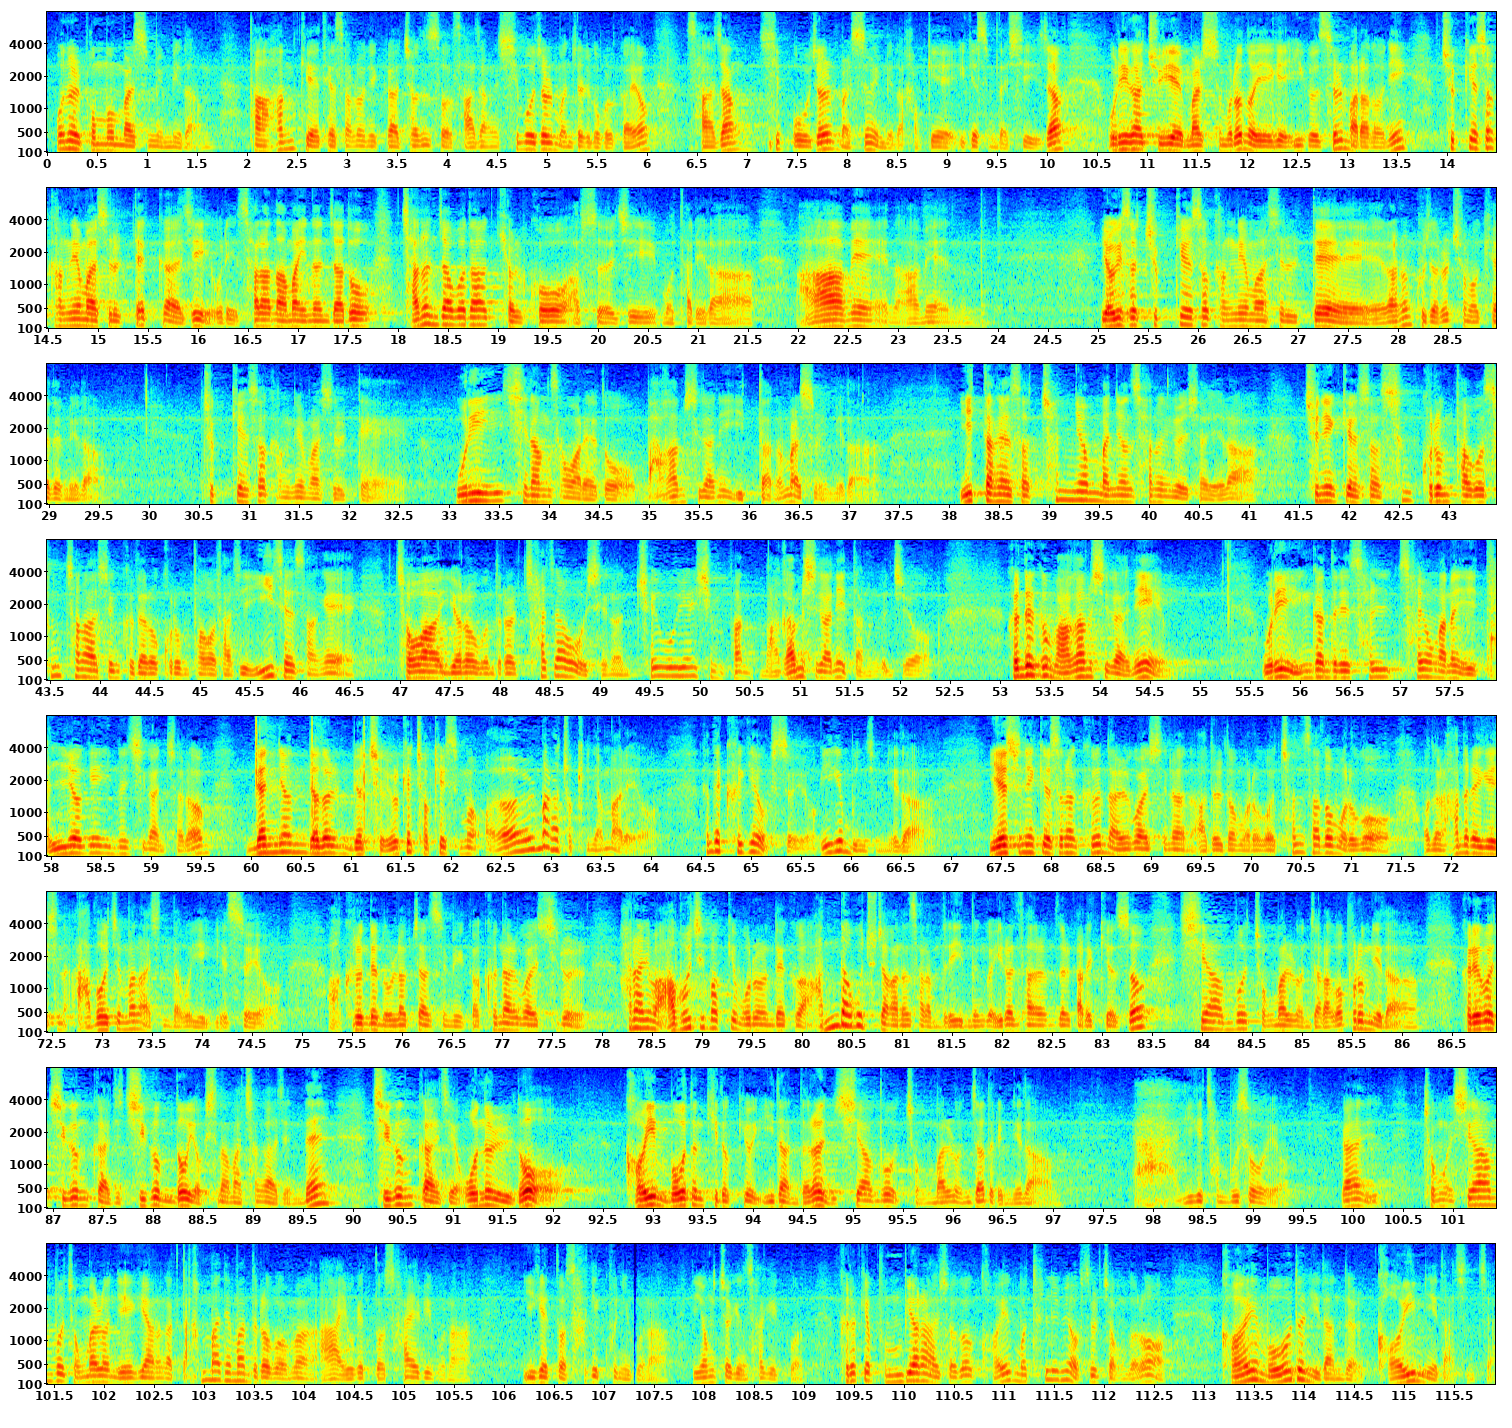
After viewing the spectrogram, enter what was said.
오늘 본문 말씀입니다. 다 함께 데살로니가 전서 4장 15절 먼저 읽어볼까요? 4장 15절 말씀입니다. 함께 읽겠습니다. 시작. 우리가 주의 말씀으로 너희에게 이것을 말하노니 주께서 강림하실 때까지 우리 살아남아 있는 자도 자는 자보다 결코 앞서지 못하리라. 아멘, 아멘. 여기서 주께서 강림하실 때라는 구절을 주목해야 됩니다. 주께서 강림하실 때 우리 신앙생활에도 마감 시간이 있다는 말씀입니다. 이 땅에서 천년 만년 사는 것이 아니라 주님께서 승, 구름 타고 승천하신 그대로 구름 타고 다시 이 세상에 저와 여러분들을 찾아오시는 최후의 심판 마감 시간이 있다는 거죠. 그런데 그 마감 시간이 우리 인간들이 살, 사용하는 이 달력에 있는 시간처럼 몇 년, 몇 월, 며칠 이렇게 적혀 있으면 얼마나 좋겠냔 말이에요. 근데 그게 없어요. 이게 문제입니다. 예수님께서는 그 날과 시는 아들도 모르고 천사도 모르고 오늘 하늘에 계신 아버지만 아신다고 얘기했어요. 아, 그런데 놀랍지 않습니까? 그날과 시를 하나님 아버지밖에 모르는데 그거 안다고 주장하는 사람들이 있는 거예요. 이런 사람들 가르켜서 시한부 종말론자라고 부릅니다. 그리고 지금까지, 지금도 역시나 마찬가지인데, 지금까지, 오늘도 거의 모든 기독교 이단들은 시한부 종말론자들입니다. 야, 이게 참 무서워요. 그러니까 정, 시한부 종말론 얘기하는 거 딱 한마디만 들어보면 아, 이게 또 사회비구나. 이게 또 사기꾼이구나. 영적인 사기꾼. 그렇게 분별하셔도 거의 뭐 틀림이 없을 정도로 거의 모든 이단들 거의입니다, 진짜.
